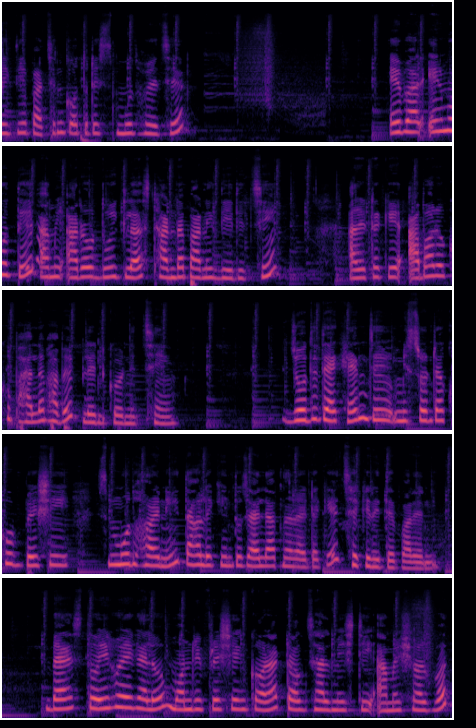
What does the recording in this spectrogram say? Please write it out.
দেখতেই পাচ্ছেন কতটা স্মুথ হয়েছে। এবার এর মধ্যে আমি আরও দুই গ্লাস ঠান্ডা পানি দিয়ে দিচ্ছি। আর এটাকে আবারও খুব ভালোভাবে ব্লেন্ড করে নিচ্ছি। যদি দেখেন যে মিশ্রণটা খুব বেশি স্মুথ হয়নি, তাহলে কিন্তু চাইলে আপনারা এটাকে ছেঁকে নিতে পারেন। ব্যাস, তৈরি হয়ে গেল মন রিফ্রেশিং করা টক ঝাল মিষ্টি আমের শরবত।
